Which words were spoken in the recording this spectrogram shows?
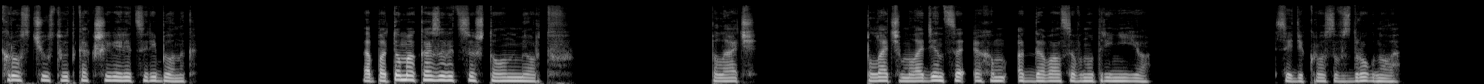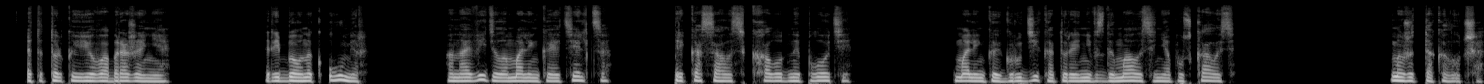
Кросс чувствует, как шевелится ребенок. А потом оказывается, что он мертв. Плач. Плач младенца эхом отдавался внутри нее. Сэдди Кросс вздрогнула. Это только ее воображение. Ребенок умер. Она видела маленькое тельце, прикасалась к холодной плоти, к маленькой груди, которая не вздымалась и не опускалась. Может, так и лучше.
